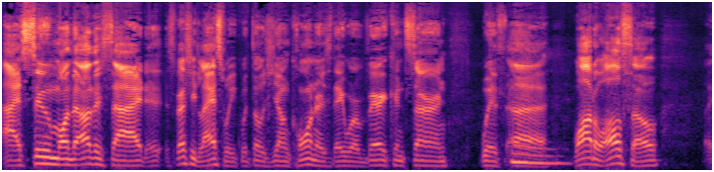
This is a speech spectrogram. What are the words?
I assume on the other side, especially last week with those young corners, they were very concerned with uh, Hmm. Waddle also. Uh,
